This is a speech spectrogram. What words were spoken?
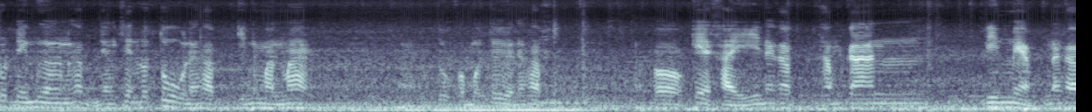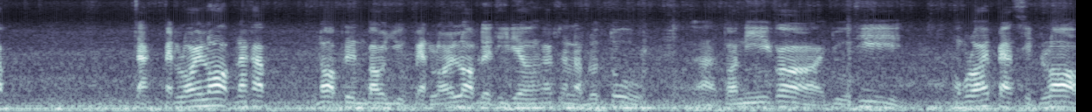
รถในเมืองนะครับ อย่างเช่นรถตู้นะครับ กินน้ำมันมากตู้คอมมอเตอร์นะครับแล้วก็แก้ไขนะครับทำการรีแมปนะครับ จาก 800 รอบนะครับ รอบเดินเบาอยู่ 800 รอบเลยทีเดียวครับสำหรับรถตู้อตอนนี้ก็อยู่ที่ 680 รอบ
